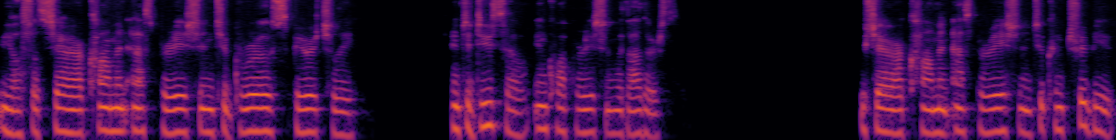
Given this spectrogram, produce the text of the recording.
We also share our common aspiration to grow spiritually and to do so in cooperation with others. We share our common aspiration to contribute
